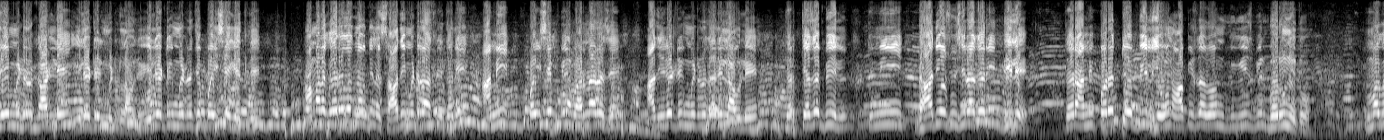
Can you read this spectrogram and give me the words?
ते मीटर काढले इलेक्ट्रिक मीटर लावले. इलेक्ट्रिक मीटरचे पैसे घेतले. आम्हाला गरजच नव्हती ना. साधी मीटर असली तरी आम्ही पैसे बिल भरणारच आहे. आज इलेक्ट्रिक मीटर जरी लावले तर त्याचं बिल तुम्ही दहा दिवस उशिरा जरी दिले तर आम्ही परत ते बिल घेऊन ऑफिसला जाऊन वीज बिल भरून येतो. मग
